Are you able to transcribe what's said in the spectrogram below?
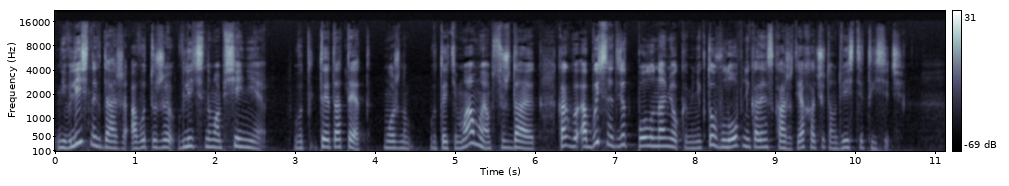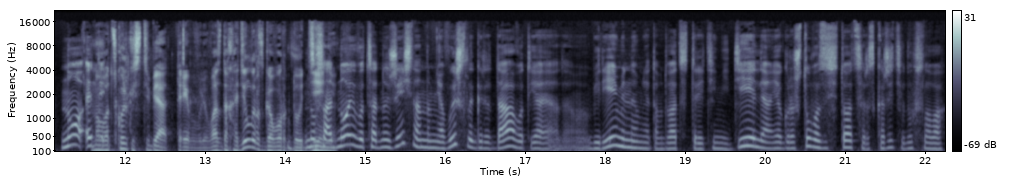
не в личных даже, а вот уже в личном общении, вот тет-а-тет, можно вот эти мамы обсуждают. Как бы обычно это идет полунамеками. Никто в лоб никогда не скажет, я хочу там 200 тысяч. Но это... Ну вот сколько с тебя требовали? У вас доходил разговор до Ну, денег? с одной, вот с одной женщиной, она на меня вышла и говорит, да, вот я беременная, у меня там 23 неделя. Я говорю, а что у вас за ситуация, расскажите в двух словах.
